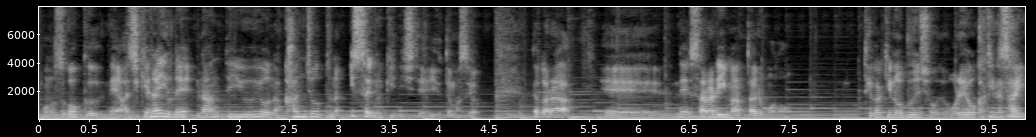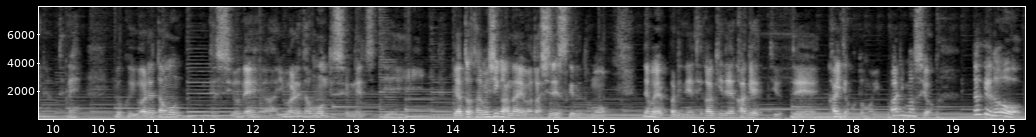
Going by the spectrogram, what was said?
ものすごくね、味気ないよね、なんていうような感情っていうのは一切抜きにして言ってますよ。だから、えー、ね、サラリーマンたるもの、手書きの文章でお礼を書きなさいなんてね、よく言われたもんですよね。あ言われたもんですよね。つって、やった試しがない私ですけれども、でもやっぱりね、手書きで書けって言って書いたこともいっぱいありますよ。だけど、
